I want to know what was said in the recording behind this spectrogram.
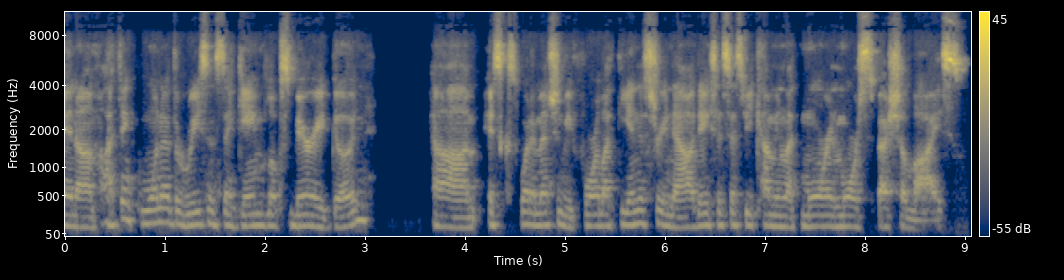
and um, i think one of the reasons the game looks very good um, is what i mentioned before like the industry nowadays is just becoming like more and more specialized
